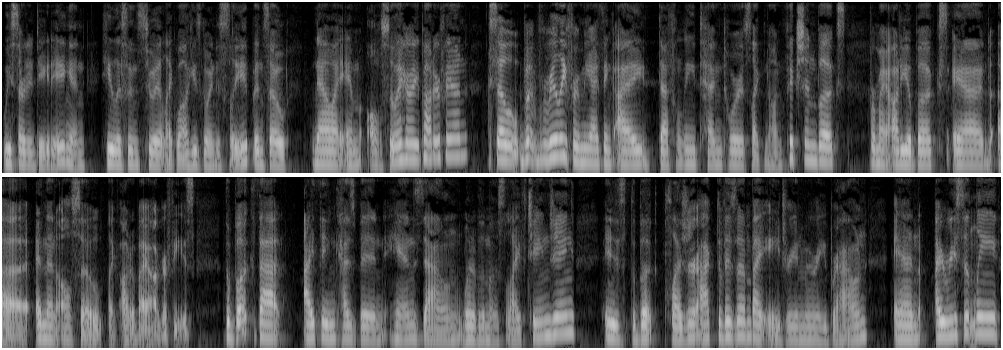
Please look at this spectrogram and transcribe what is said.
we started dating, and he listens to it like while he's going to sleep. And so now I am also a Harry Potter fan. So, but really for me, I think I definitely tend towards like nonfiction books for my audiobooks and, uh, and then also like autobiographies. The book that I think has been hands down one of the most life changing is the book Pleasure Activism by Adrienne Maree Brown. And I recently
